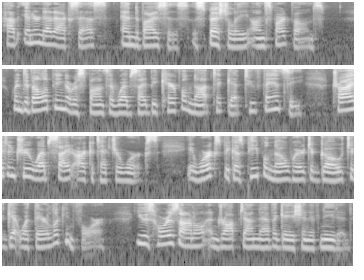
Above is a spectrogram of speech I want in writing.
have internet access and devices, especially on smartphones. When developing a responsive website, be careful not to get too fancy. Tried and true website architecture works. It works because people know where to go to get what they're looking for. Use horizontal and drop down navigation if needed.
